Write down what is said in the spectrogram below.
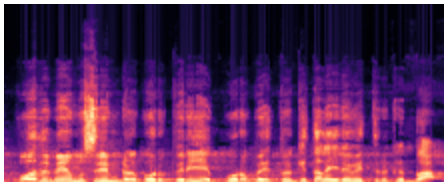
எப்போதுமே முஸ்லிம்களுக்கு ஒரு பெரிய பொறுப்பை தூக்கி தலையில வைத்திருக்கின்றார்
